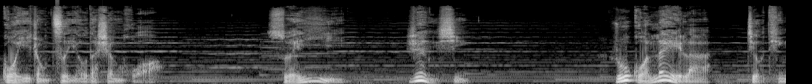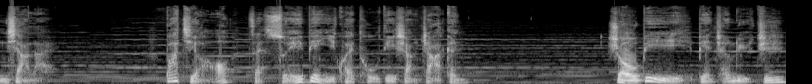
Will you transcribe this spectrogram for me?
过一种自由的生活，随意、任性。如果累了，就停下来。把脚在随便一块土地上扎根，手臂变成绿枝，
